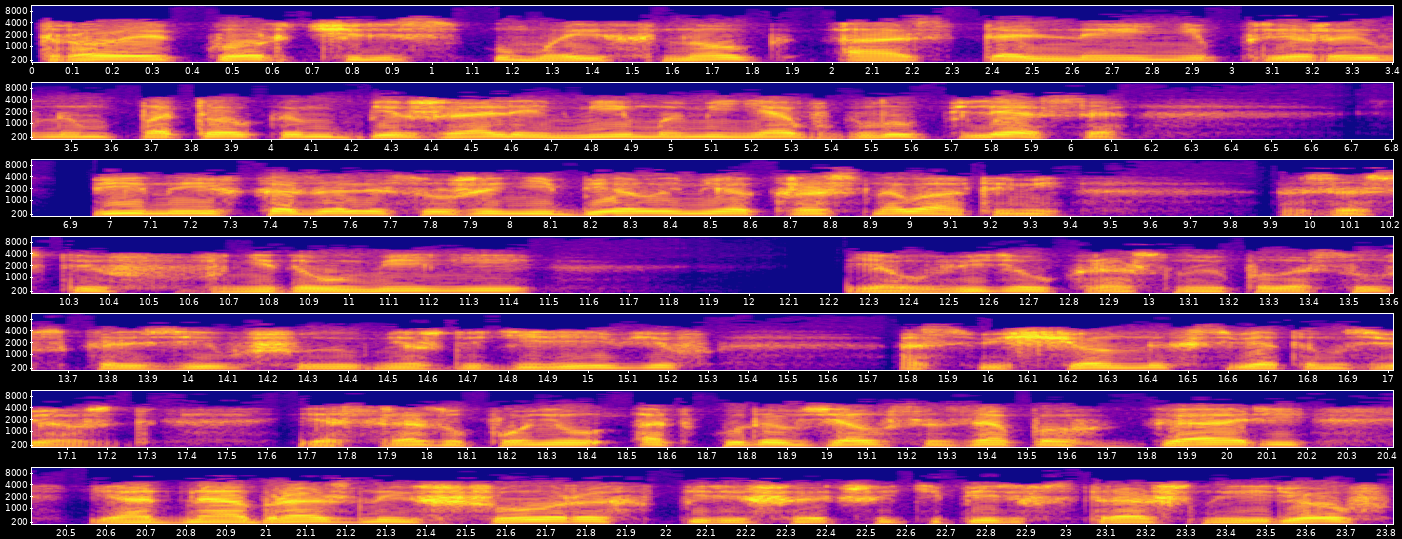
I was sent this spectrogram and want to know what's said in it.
Трое корчились у моих ног, а остальные непрерывным потоком бежали мимо меня вглубь леса. Спины их казались уже не белыми, а красноватыми. Застыв в недоумении, я увидел красную полосу, скользившую между деревьев, освещенных светом звезд. Я сразу понял, откуда взялся запах гари и однообразный шорох, перешедший теперь в страшный рев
